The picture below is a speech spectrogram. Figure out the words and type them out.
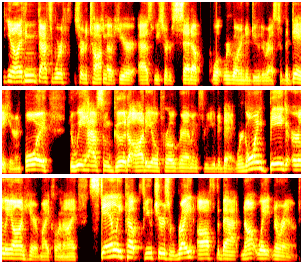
you know, I think that's worth sort of talking about here as we sort of set up what we're going to do the rest of the day here. And boy, do we have some good audio programming for you today. We're going big early on here, Michael and I. Stanley Cup futures right off the bat, not waiting around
